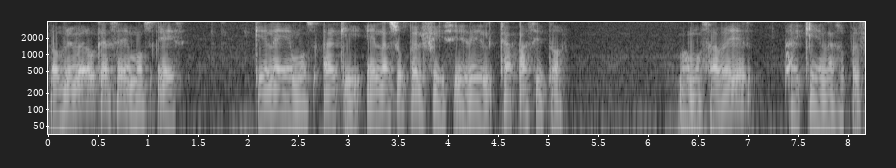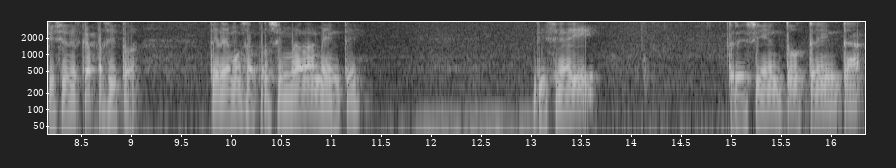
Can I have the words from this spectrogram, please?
Lo primero que hacemos es que leemos aquí en la superficie del capacitor vamos a ver aquí en la superficie del capacitor tenemos aproximadamente dice ahí 330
